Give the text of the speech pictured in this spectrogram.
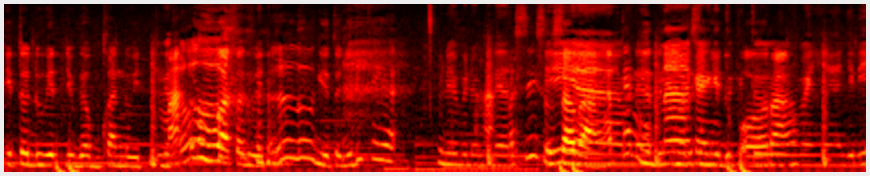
itu duit juga bukan duit emak lu. atau duit lu gitu jadi kayak bener bener bener Apa sih, susah banget kan bener. nah kayak gitu hidup orang. pokoknya jadi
